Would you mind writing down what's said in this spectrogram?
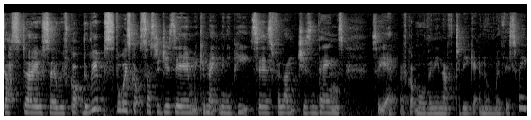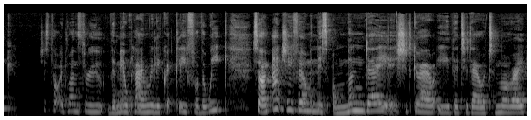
Gousto. So we've got the ribs, we've always got sausages in, we can make mini pizzas for lunches and things. So yeah, I've got more than enough to be getting on with this week. Just thought I'd run through the meal plan really quickly for the week. So I'm actually filming this on Monday. It should go out either today or tomorrow.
